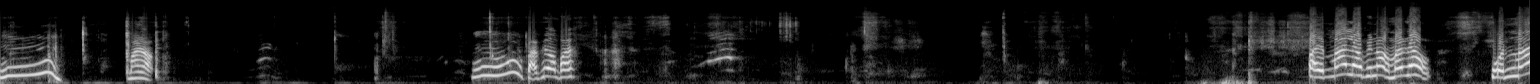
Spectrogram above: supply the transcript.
อืมไม่หรอกอืมไปพี่ออกไปไปมาแล้วพี่น้องมาแล้ว ฝนมา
